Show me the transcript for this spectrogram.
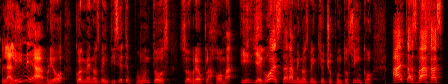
La línea abrió con menos 27 puntos sobre Oklahoma y llegó a estar a menos 28.5. Altas, bajas,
